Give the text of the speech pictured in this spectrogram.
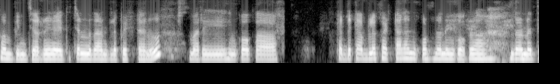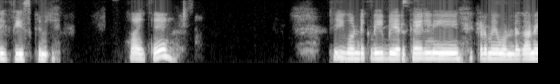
పంపించారు. నేనైతే చిన్న దాంట్లో పెట్టాను. మరి ఇంకొక పెద్ద టబ్లో పెట్టాలనుకుంటున్నాను. ఇంకొక దొండ తీగి తీసుకుని అయితే ఇదిగోండి ఇక్కడ ఈ బీరకాయలని ఇక్కడ మేము ఉండగానే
